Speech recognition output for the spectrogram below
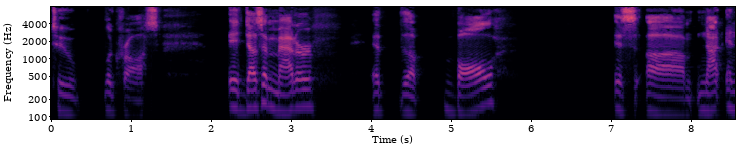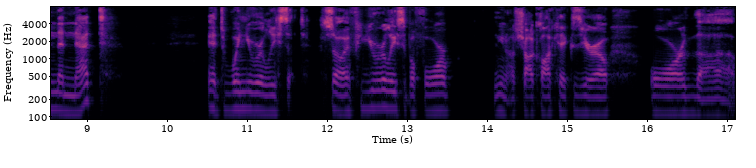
to lacrosse, it doesn't matter if the ball is um, not in the net, it's when you release it. So if you release it before, you know, shot clock hits zero or the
